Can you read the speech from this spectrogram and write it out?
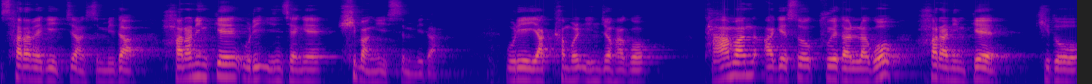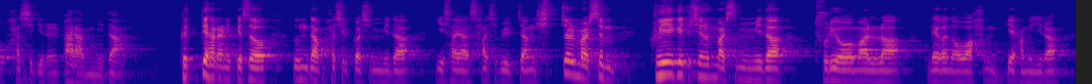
사람에게 있지 않습니다. 하나님께 우리 인생에 희망이 있습니다. 우리의 약함을 인정하고 다만 악에서 구해달라고 하나님께 기도하시기를 바랍니다. 그때 하나님께서 응답하실 것입니다. 이사야 41장 10절 말씀 그에게 주시는 말씀입니다. 두려워 말라 내가 너와 함께 함이니라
